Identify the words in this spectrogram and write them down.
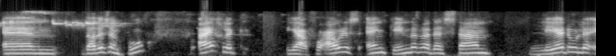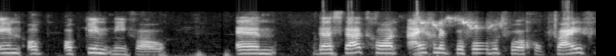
En dat is een boek eigenlijk ja, voor ouders en kinderen. Daar staan leerdoelen in op, op kindniveau. En daar staat gewoon eigenlijk bijvoorbeeld voor groep 5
